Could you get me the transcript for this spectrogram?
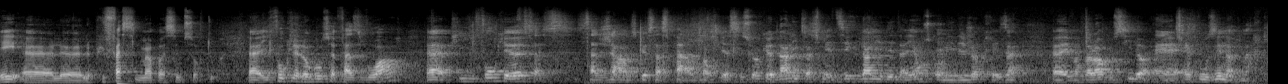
et le, le, plus facilement possible surtout. il faut que le logo se fasse voir, puis il faut que ça ça se jase, que ça se parle. Donc, c'est sûr que dans les cosmétiques, dans les détaillants, ce qu'on est déjà présent, euh, il va falloir aussi là, imposer notre marque.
